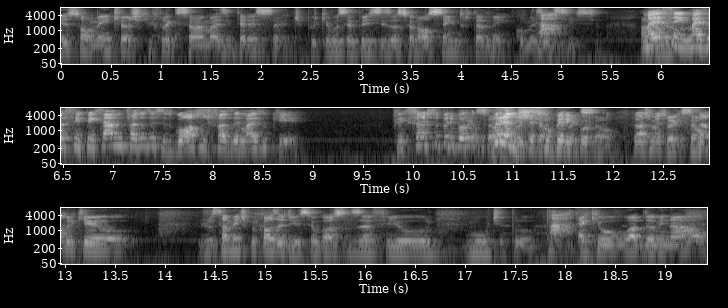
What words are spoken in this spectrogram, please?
pessoalmente, eu acho que flexão é mais interessante, porque você precisa acionar o centro também, como Tá. exercício. Mas assim, mas assim, pensar em fazer exercício. Gosto de fazer mais o quê? Flexão é super importante. Flexão, Prancha é flexão, super flexão. importante. Eu acho mais Flexão flexão. porque eu. Justamente por causa disso, eu gosto do desafio múltiplo. Tá. É que o, o abdominal,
